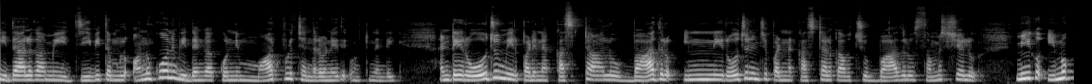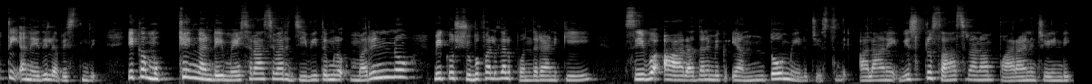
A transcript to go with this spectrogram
విధాలుగా మీ జీవితంలో అనుకోని విధంగా కొన్ని మార్పులు చెందడం అనేది ఉంటుందండి. అంటే రోజు మీరు పడిన కష్టాలు బాధలు ఇన్ని రోజుల నుంచి పడిన కష్టాలు కావచ్చు బాధలు సమస్యలు మీకు విముక్తి అనేది లభిస్తుంది. ఇక ముఖ్యంగా అండి మేషరాశి వారి జీవితంలో మరెన్నో మీకు శుభ ఫలితాలు పొందడానికి శివ ఆరాధన మీకు ఎంతో మేలు చేస్తుంది. అలానే విష్ణు సహస్రనామం పారాయణ చేయండి.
